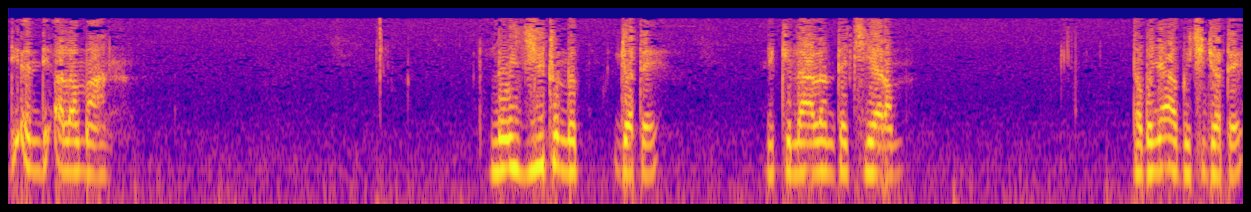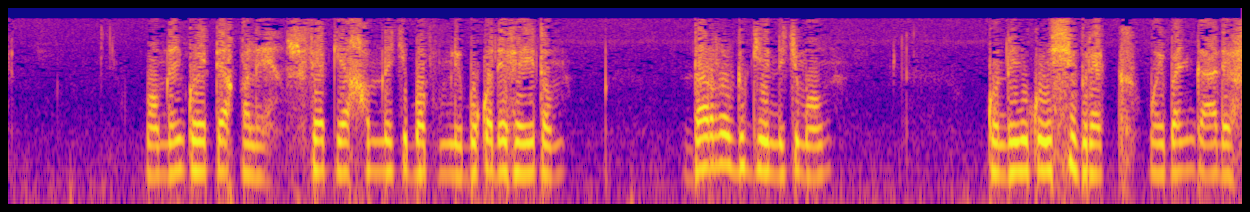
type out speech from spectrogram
di indi alamaan lay jiitu nag jote ni ki laalante ci yaram te bañ àgg ci jote moom dañ koy teqale su fekkee xam na ci boppam ni bu ko defee itam dara du génn ci moom kon dañu koy sib rek mooy bañ ngaa def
